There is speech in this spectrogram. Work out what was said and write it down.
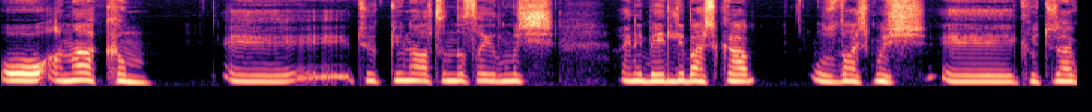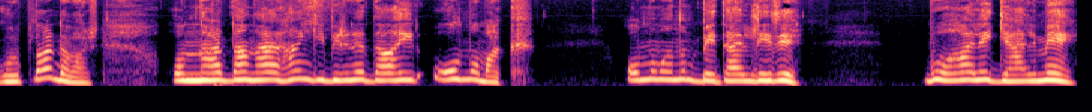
o ana akım e, Türklüğün altında sayılmış hani belli başka uzlaşmış e, kültürel gruplar da var. Onlardan herhangi birine dahil olmamak, olmamanın bedelleri, bu hale gelme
